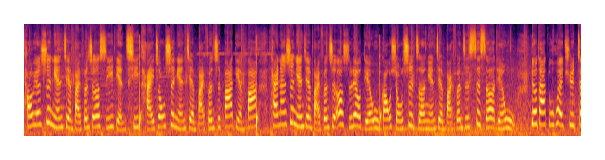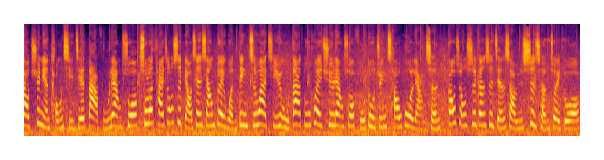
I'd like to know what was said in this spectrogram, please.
桃园市年减百分之二十一点七，台中市年减百分之八点八，台南市年减百分之二十六点五，高雄市则年减百分之四十二点五。六大都会区较去年同期皆大幅量缩，除了台中市表现相对稳定之外，其余五大都会区量缩幅度均超过两成，高雄市更是减少于四成最多。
